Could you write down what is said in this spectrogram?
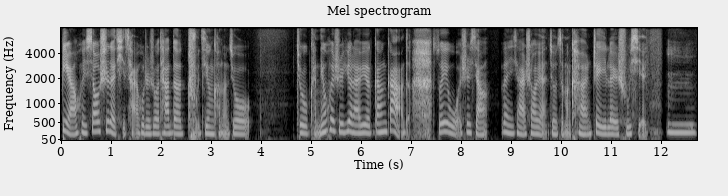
必然会消失的题材，或者说它的处境可能就就肯定会是越来越尴尬的。所以我是想问一下邵远，就怎么看这一类书写？嗯，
